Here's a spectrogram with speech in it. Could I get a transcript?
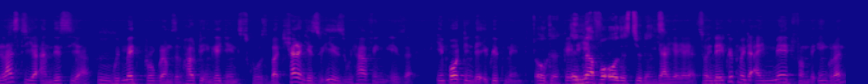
last year and this year, Mm. we've made programs of how to engage in schools. But challenges is we're having is uh, importing the equipment. Okay. Okay, Enough for all the students. Yeah, yeah, yeah. yeah. So Mm. the equipment I made from the England,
